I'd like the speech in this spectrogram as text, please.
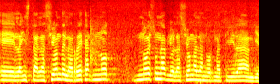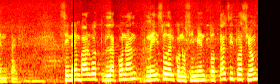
eh, la instalación de la reja no, no es una violación a la normatividad ambiental. Sin embargo, la CONAM le hizo del conocimiento tal situación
